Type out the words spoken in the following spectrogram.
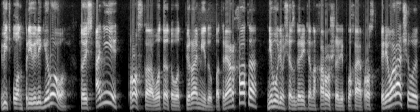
ведь он привилегирован. То есть они просто вот эту вот пирамиду патриархата, не будем сейчас говорить, она хорошая или плохая, просто переворачивают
